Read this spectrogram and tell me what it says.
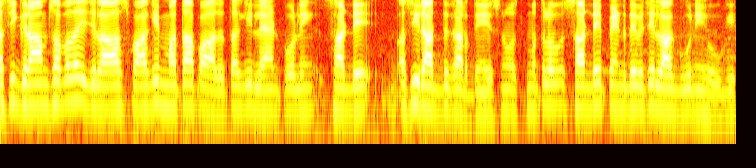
ਅਸੀਂ ਗ੍ਰਾਮ ਸਭਾ ਦਾ ਇਜਲਾਸ ਪਾ ਕੇ ਮਤਾ ਪਾ ਦਿੱਤਾ ਕਿ ਲੈਂਡ ਪੋਲਿੰਗ ਸਾਡੇ ਅਸੀਂ ਰੱਦ ਕਰਦੇ ਹਾਂ ਇਸ ਨੂੰ ਮਤਲਬ ਸਾਡੇ ਪਿੰਡ ਦੇ ਵਿੱਚ ਲਾਗੂ ਨਹੀਂ ਹੋਊਗੀ।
